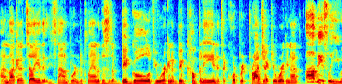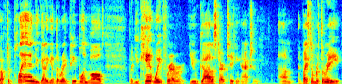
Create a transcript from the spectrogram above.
I'm not going to tell you that it's not important to plan. If this is a big goal, if you're working a big company and it's a corporate project you're working on, obviously you have to plan, you got to get the right people involved, but you can't wait forever. You've got to start taking action. Um, advice number three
